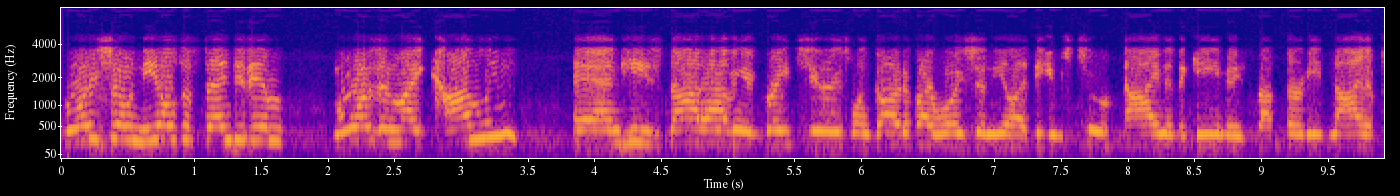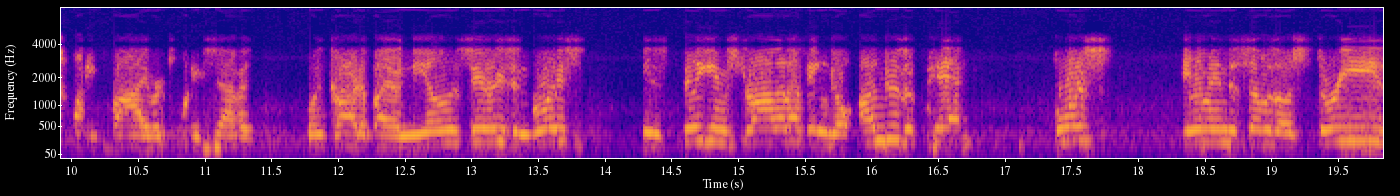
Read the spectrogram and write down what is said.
Royce O'Neale defended him more than Mike Conley, and he's not having a great series when guarded by Royce O'Neale. I think he was two of nine in the game, and he's about 39 of 25 or 27 when guarded by O'Neale in the series. And Royce is big and strong enough; he can go under the pick, force him into some of those threes,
